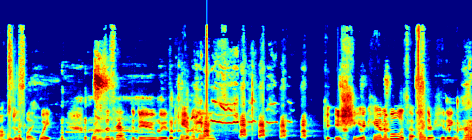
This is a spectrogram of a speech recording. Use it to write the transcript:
I'm just like, wait, what does this have to do with cannibals? Is she a cannibal? Is that why they're hitting her?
